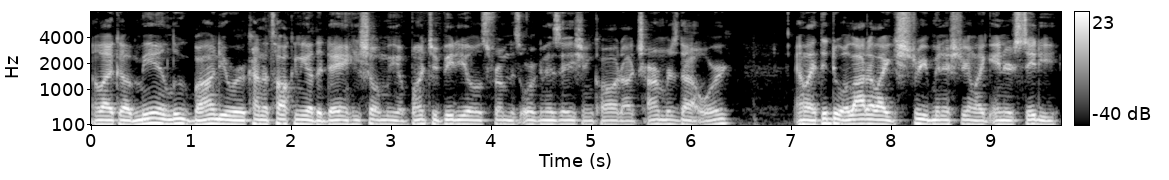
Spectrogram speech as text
And like uh, me and Luke Bondi were kind of talking the other day, and he showed me a bunch of videos from this organization called uh, Charmers.org, and like they do a lot of like street ministry in like inner city,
